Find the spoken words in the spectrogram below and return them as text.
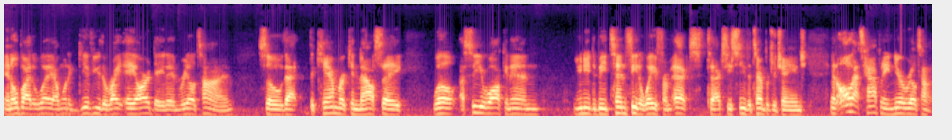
And oh, by the way, I want to give you the right AR data in real time so that the camera can now say, well, I see you walking in. You need to be 10 feet away from X to actually see the temperature change. And all that's happening near real time,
